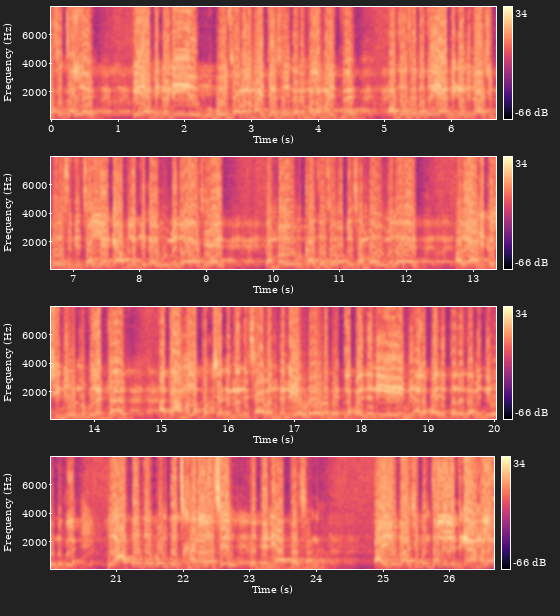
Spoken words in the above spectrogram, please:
असंच चाललंय की या ठिकाणी भोईर साहेबांना माहिती असेल का नाही मला माहीत नाही. खासदार साहेब आता या ठिकाणी तर अशी परिस्थिती चालली आहे की आपल्यातले काही उमेदवार असे आहेत. संभाव्य खासदार साहेब आपले संभाव्य उमेदवार आहेत. अरे आम्ही कशी निवडणूक लढणार? आता आम्हाला पक्षाकडनं आणि साहेबांकडनं एवढं एवढं भेटलं पाहिजे आणि हे हे मिळालं पाहिजे तरच आम्ही निवडणुकीला जर आताच जर कोण कच खाणार असेल तर त्यांनी आताच सांगा. काही लोक असे पण चाललेले आहेत की आम्हाला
